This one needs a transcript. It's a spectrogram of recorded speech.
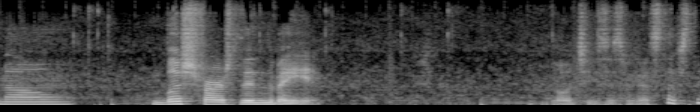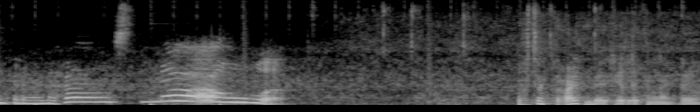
No. Bush first, then the bed. Lord Jesus, we got stuff stinking around the house. No! What's our garden back here looking like though?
